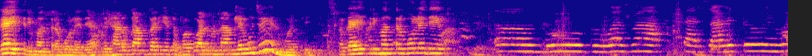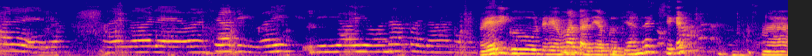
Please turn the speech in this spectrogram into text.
ગાયત્રી મંત્ર બોલે દે આપણે સારું કામ કરીએ તો ભગવાનનું નામ લેવું જોઈએ ને મોરથી. તો ગાયત્રી મંત્ર બોલે દે વેરી ગુડ હે માતાજી આપણું ધ્યાન રાખીએ કે? હા.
